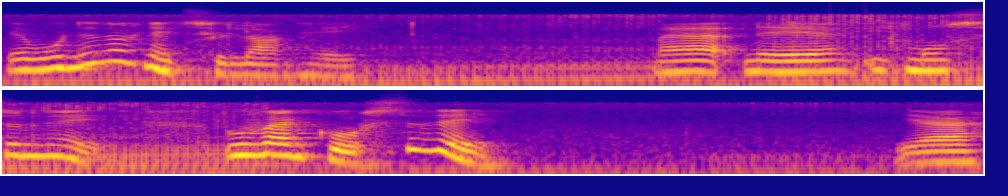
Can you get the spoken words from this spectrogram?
Hij woonde nog niet zo lang, hé. Maar nee, ik moest hem niet. Hoeveel kostte die? Ja,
